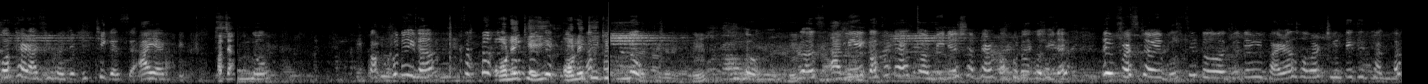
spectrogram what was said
কথায় রাজি হয়ে যাবে। ঠিক আছে আই অ্যাগ্রি আচ্ছা। কখনোই না। অনেকেই অনেকেই নো? নো আমি এই কথাটা ভিডিওর সামনে আর কখনো বলি নাই। তুই ফার্স্ট টাইম বলছি তো যদি আমি ভাইরাল হওয়ার চিন্তিত থাকতাম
